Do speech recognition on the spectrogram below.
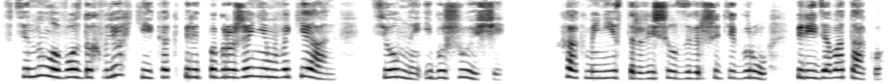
Втянула воздух в легкие, как перед погружением в океан, темный и бушующий. Как министр решил завершить игру, перейдя в атаку.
